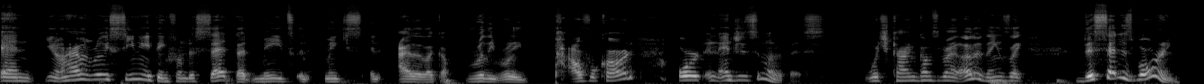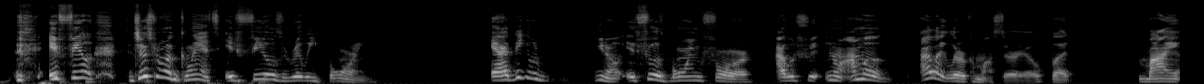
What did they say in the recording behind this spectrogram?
And you know, I haven't really seen anything from this set that makes an, makes an, either like a really really powerful card or an engine similar to this. Which kind of comes to my other things like this set is boring. it feels just from a glance, it feels really boring. And I think it would, you know, it feels boring for I would feel, you know, I'm a I like Lyrical Monsterio, but my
